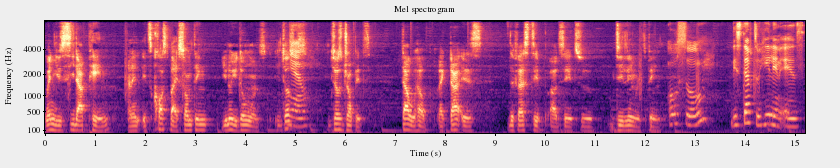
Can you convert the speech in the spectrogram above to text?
when you see that pain and then it's caused by something you know you don't want, you just Yeah. just drop it. That will help. Like that is the first tip I would say to dealing with pain. also the step to healing is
